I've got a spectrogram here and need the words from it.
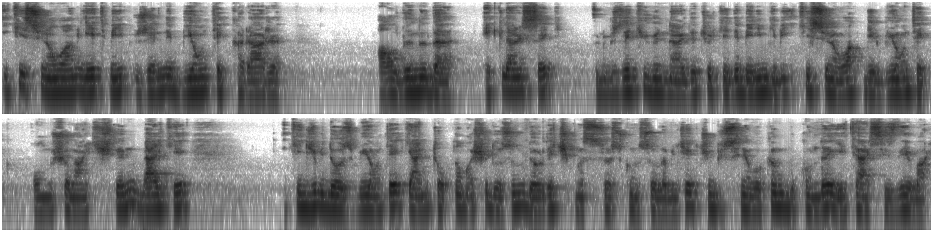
iki Sinovac yetmeyip üzerine BioNTech kararı aldığını da eklersek önümüzdeki günlerde Türkiye'de benim gibi iki Sinovac bir BioNTech olmuş olan kişilerin belki ikinci bir doz BioNTech yani toplam aşı dozunun dörde çıkması söz konusu olabilecek. Çünkü Sinovac'ın bu konuda yetersizliği var.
